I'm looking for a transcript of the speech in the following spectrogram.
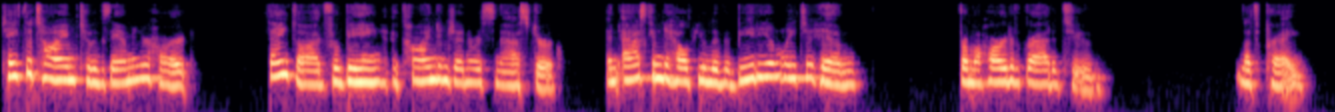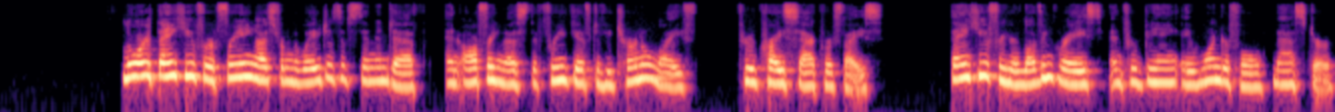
Take the time to examine your heart. Thank God for being a kind and generous master and ask Him to help you live obediently to Him from a heart of gratitude. Let's pray. Lord, thank you for freeing us from the wages of sin and death and offering us the free gift of eternal life through Christ's sacrifice. Thank you for your loving grace and for being a wonderful master.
